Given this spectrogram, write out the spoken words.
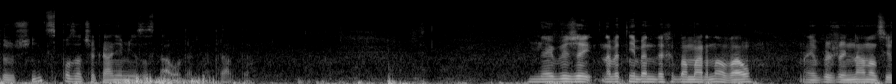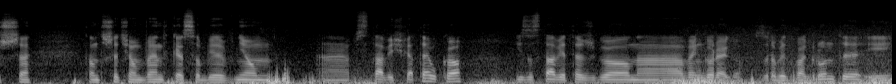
To już nic poza czekaniem nie zostało tak naprawdę. Najwyżej nawet nie będę chyba marnował. Najwyżej na noc jeszcze tą trzecią wędkę sobie w nią e, wstawię światełko i zostawię też go na węgorego. Zrobię dwa grunty i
